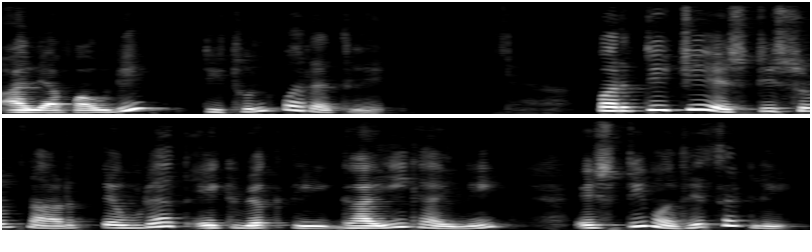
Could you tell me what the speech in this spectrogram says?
आल्यापावली तिथून परतले. परतीची एस टी सुटणार तेवढ्यात एक व्यक्ती घाईघाईने एस टीमध्ये चढली.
